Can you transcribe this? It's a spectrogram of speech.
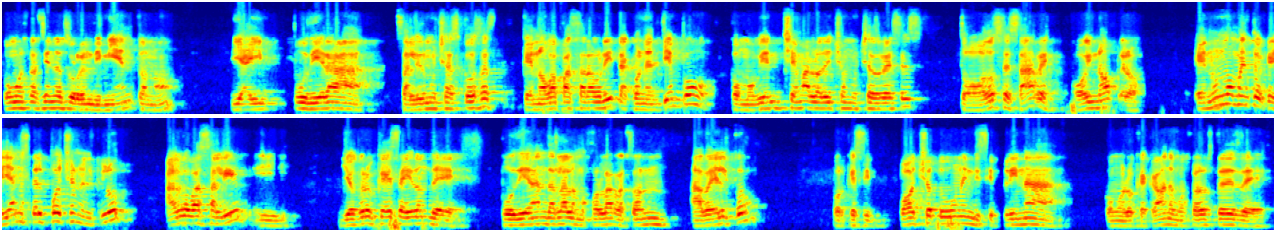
cómo está haciendo su rendimiento, ¿no? Y ahí pudiera salir muchas cosas que no va a pasar ahorita. Con el tiempo, como bien Chema lo ha dicho muchas veces, todo se sabe. Hoy no, pero en un momento que ya no esté el Pocho en el club, algo va a salir y yo creo que es ahí donde pudieran darle a lo mejor la razón a Belco, porque si Pocho tuvo una indisciplina como lo que acaban de mostrar ustedes de,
